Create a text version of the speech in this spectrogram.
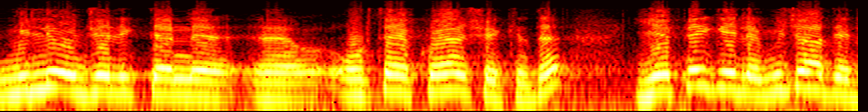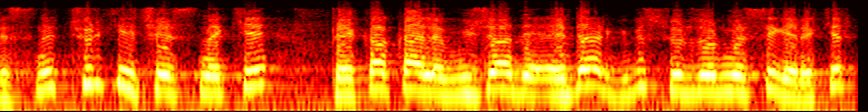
milli önceliklerini e, ortaya koyan şekilde YPG ile mücadelesini Türkiye içerisindeki PKK ile mücadele eder gibi sürdürmesi gerekir.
